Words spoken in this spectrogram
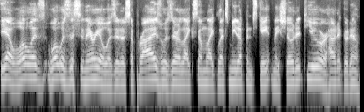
yeah, what was what was the scenario? Was it a surprise? Was there like some like let's meet up and skate and they showed it to you or how did it go down?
